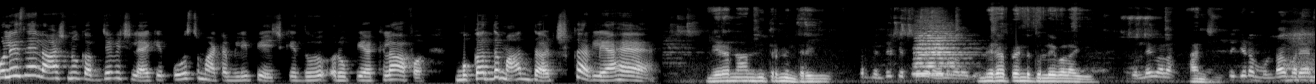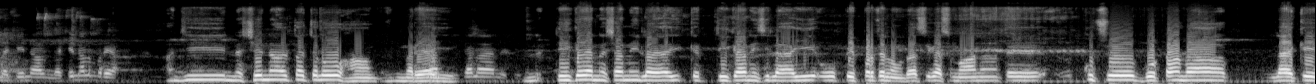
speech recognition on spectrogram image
ਪੁਲਿਸ ਨੇ ਲਾਸ਼ ਨੂੰ ਕਬਜ਼ੇ ਵਿੱਚ ਲੈ ਕੇ ਪੋਸਟਮਾਰਟਮ ਲਈ ਭੇਜ ਕੇ ਦੋ ਆਰੋਪੀਆਂ ਖਿਲਾਫ ਮੁਕੱਦਮਾ ਦਰਜ ਕਰ ਲਿਆ ਹੈ। ਮੇਰਾ ਨਾਮ ਜੀ ਧਰਮਿੰਦਰ ਜੀ। ਪਰਮਿੰਦਰ ਕਿੱਥੋਂ ਦੇ ਰਹਿਣ ਵਾਲੇ ਜੀ? ਮੇਰਾ ਪਿੰਡ ਦੁੱਲੇ ਵਾਲਾ ਜੀ। ਦੁੱਲੇ ਵਾਲਾ ਹਾਂਜੀ। ਤੇ ਜਿਹੜਾ ਮੁੰਡਾ ਮਰਿਆ ਨਸ਼ੇ ਨਾਲ ਨਸ਼ੇ ਨਾਲ ਮਰਿਆ? ਹਾਂਜੀ ਨਸ਼ੇ ਨਾਲ ਤਾਂ ਚਲੋ ਹਾਂ ਮਰਿਆ ਜੀ। ਟੀਕਾ ਲਾਇਆ ਨਸ਼ੇ ਨਹੀਂ ਲਾਇਆ ਜੀ ਕਿ ਟੀਕਾ ਨਹੀਂ ਸੀ ਲਾਇਆ ਜੀ ਉਹ ਪੇਪਰ ਤੇ ਲਾਉਂਦਾ ਸੀਗਾ ਸਮਾਨ ਤੇ ਕੁਝ ਵੋਟਾਂ ਦਾ ਲੈ ਕੇ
